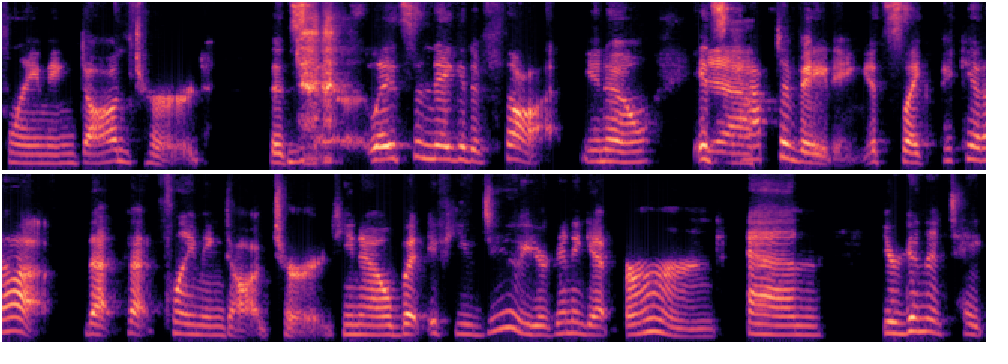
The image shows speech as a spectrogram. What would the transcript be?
flaming dog turd that's. It's a negative thought, you know. It's yeah. captivating. It's like pick it up that that flaming dog turd, you know. But if you do, you're going to get burned and you're going to take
